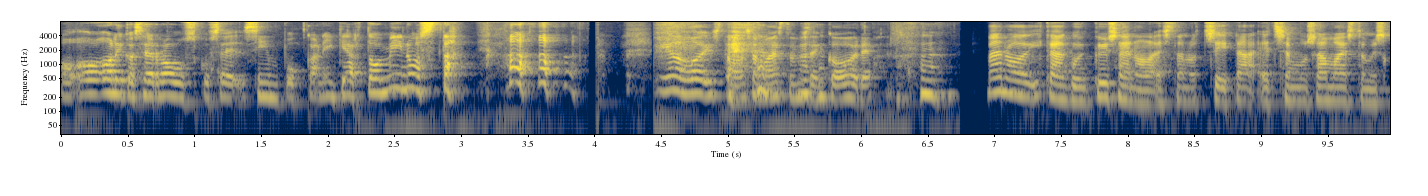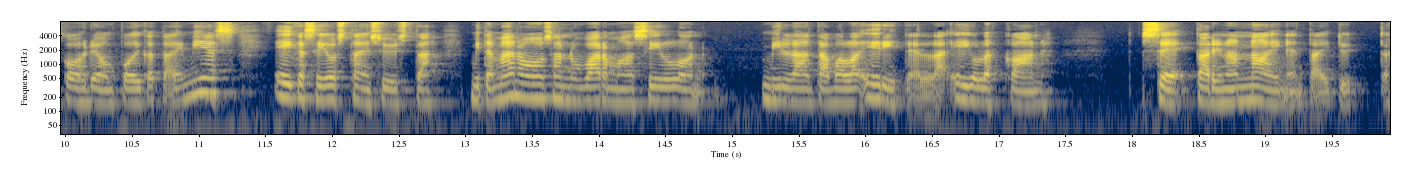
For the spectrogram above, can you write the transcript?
oliko se rousku se simpukka, niin kertoo minusta. Ihan loistava samaistumisen kohde. Mä en ole ikään kuin kyseenalaistanut sitä, että se mun samaistumiskohde on poika tai mies, eikä se jostain syystä, mitä mä en ole osannut varmaan silloin millään tavalla eritellä, ei olekaan se tarinan nainen tai tyttö.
